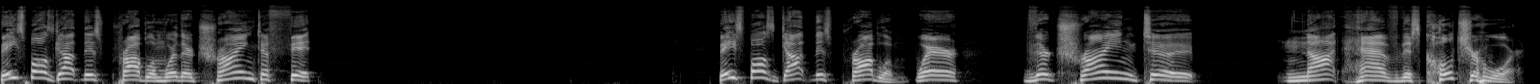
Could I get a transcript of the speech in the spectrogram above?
Baseball's got this problem where they're trying to fit. Baseball's got this problem where they're trying to not have this culture war.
